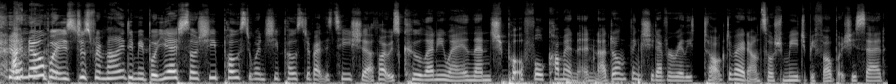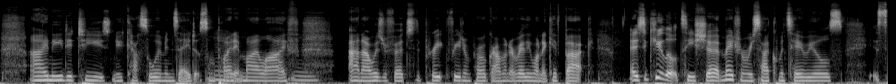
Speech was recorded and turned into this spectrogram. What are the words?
I know, but it's just reminding me. But yeah, so she posted when she posted about the t-shirt. I thought it was cool anyway, and then she put a full comment. And I don't think she'd ever really talked about it on social media before. But she said I needed to use Newcastle Women's Aid at some point in my life, and I was referred to the Pre- Freedom Program, and I really want to give back. And it's a cute little t-shirt made from recycled materials. It's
